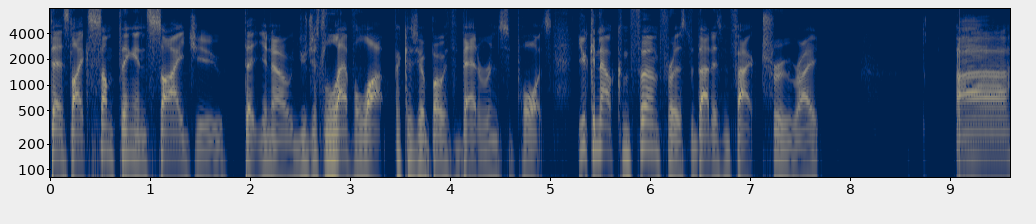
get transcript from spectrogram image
there's like something inside you that you know you just level up because you're both veteran supports. You can now confirm for us that that is in fact true, right? Uh,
